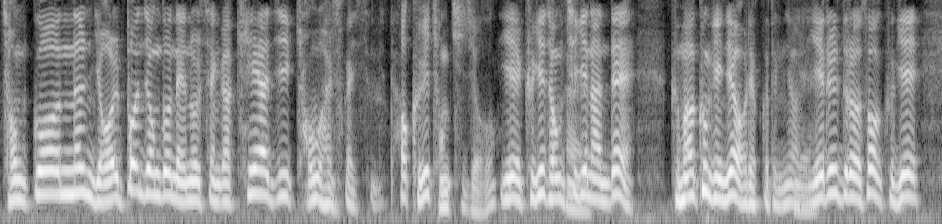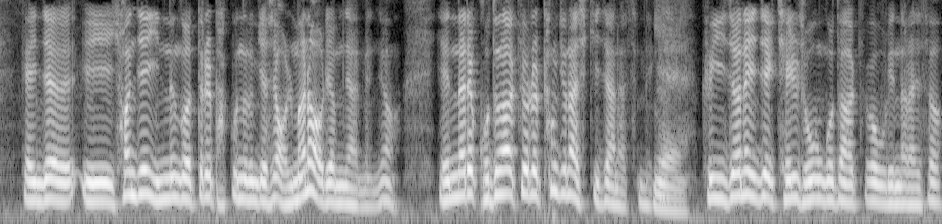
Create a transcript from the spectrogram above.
정권을 10번 정도 내놓을 생각 해야지 겨우 할 수가 있습니다. 어, 그게 정치죠. 예, 그게 정치긴 네. 한데 그만큼 굉장히 어렵거든요. 예. 를 들어서 그게 그러니까 이제 이 현재 있는 것들을 바꾸는 것이 얼마나 어렵냐면요. 옛날에 고등학교를 평준화시키지 않았습니까? 예. 그 이전에 이제 제일 좋은 고등학교가 우리나라에서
